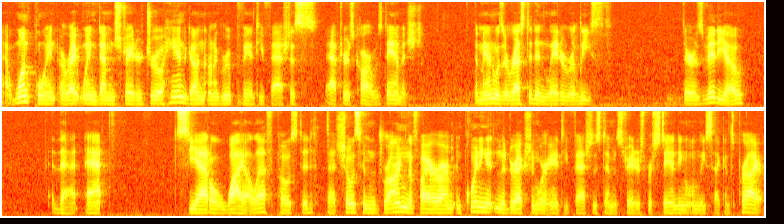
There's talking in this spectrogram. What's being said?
At one point, a right wing demonstrator drew a handgun on a group of anti fascists after his car was damaged. The man was arrested and later released. There is video that at Seattle YLF posted that shows him drawing the firearm and pointing it in the direction where anti fascist demonstrators were standing only seconds prior.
